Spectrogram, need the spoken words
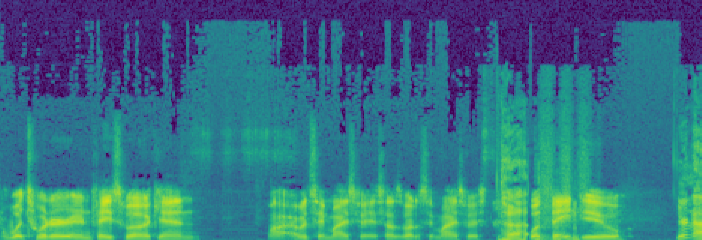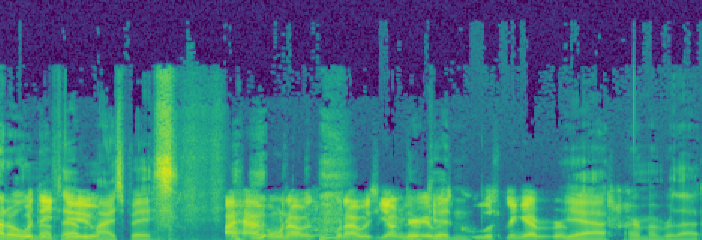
what Twitter and Facebook and I would say MySpace, I was about to say MySpace. What they do, You're not old enough to have MySpace. I had one when I was when I was younger. No it was the coolest thing ever. yeah, I remember that.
